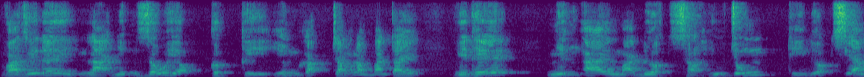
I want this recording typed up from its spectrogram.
Và dưới đây là những dấu hiệu cực kỳ hiếm gặp trong lòng bàn tay. Vì thế, những ai mà được sở hữu chúng thì được xem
